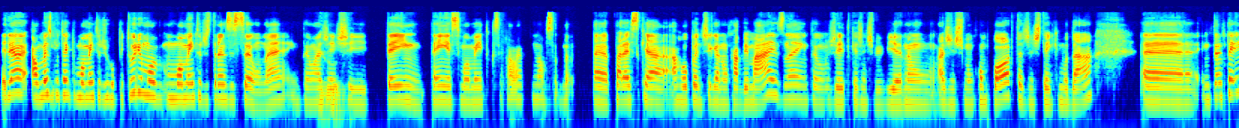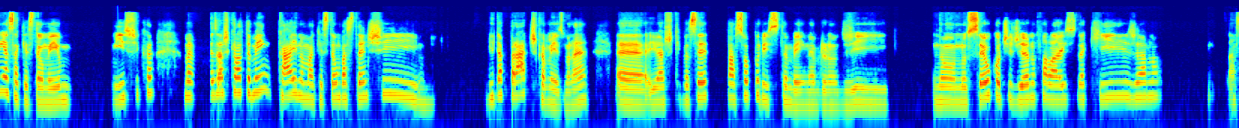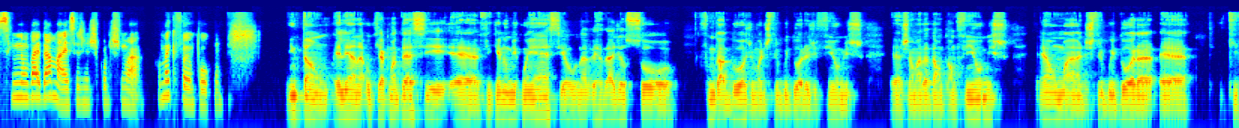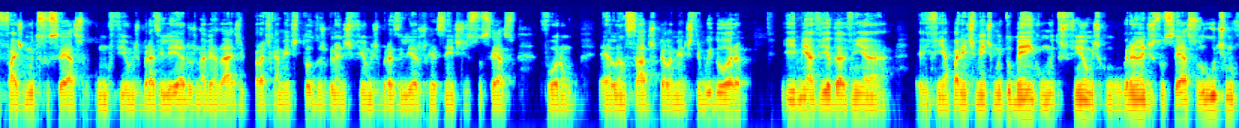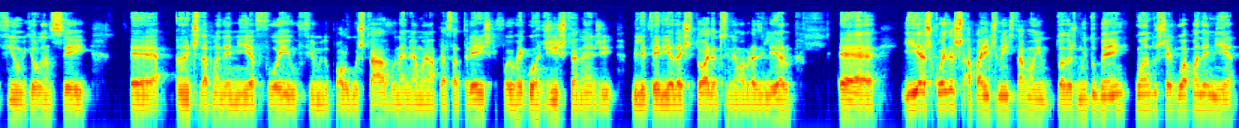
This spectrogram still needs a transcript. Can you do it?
ele é ao mesmo tempo um momento de ruptura e um, um momento de transição, né? Então a gente tem tem esse momento que você fala, nossa, é, parece que a, a, roupa antiga não cabe mais, né? Então o jeito que a gente vivia não a gente não comporta, a gente tem que mudar. É, então tem essa questão meio mística, mas acho que ela também cai numa questão bastante vida prática mesmo, né? É, eu acho que você passou por isso também, né, Bruno? De no, no seu cotidiano falar isso daqui já não assim não vai dar mais se a gente continuar. Como é que foi um pouco? Então, Helena, o que acontece é, enfim, quem não me conhece, eu na verdade eu sou fundador de uma distribuidora de filmes é, chamada Downtown Filmes é uma distribuidora é, que faz muito sucesso com filmes brasileiros. Na verdade, praticamente todos os grandes filmes brasileiros recentes de sucesso foram é, lançados pela minha distribuidora. E minha vida vinha, enfim, aparentemente muito bem, com muitos filmes, com grandes sucessos. O último filme que eu lancei é, antes da pandemia foi o filme do Paulo Gustavo, né? Minha Mãe é uma Peça 3, que foi o recordista né, de bilheteria da história do cinema brasileiro. É, e as coisas aparentemente estavam indo todas muito bem quando chegou a pandemia.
